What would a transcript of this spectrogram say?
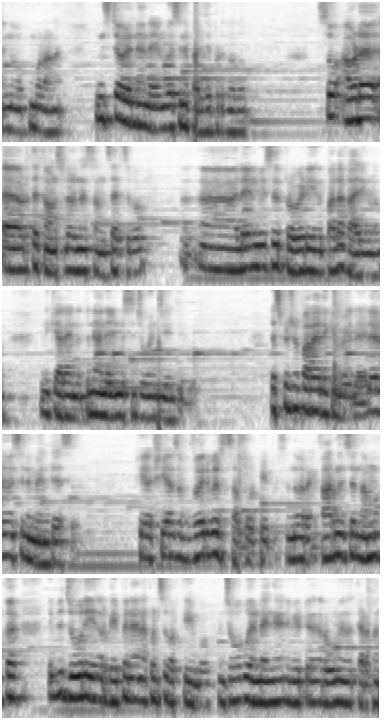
എന്ന് നോക്കുമ്പോഴാണ് ഇൻസ്റ്റ വഴി ഞാൻ ലാംഗ്വേജിനെ പരിചയപ്പെടുന്നത് സോ അവിടെ അവിടുത്തെ കൗൺസിലറിനെ സംസാരിച്ചപ്പോൾ ലാംഗ്വേജ് പ്രൊവൈഡ് ചെയ്യുന്ന പല കാര്യങ്ങളും എനിക്കറിയാൻ ഞാൻ ലാംഗ്വേജ് ജോയിൻ ചെയ്യുകയും ചെയ്തു. എസ്പെഷ്യലി പറയാതിരിക്കുമ്പോൾ ബീസിന്റെ mentors she has a very very support peoples എന്ന് പറയാം. കാരണം വെച്ചാൽ നമുക്ക് ഇപ്പോൾ ജോലി ചെയ്യുന്നവർക്ക് ഇപ്പോൾ ഞാൻ അക്കൗണ്ട്സ് വർക്ക് ചെയ്യുമ്പോൾ ജോബ് വേണ്ട എങ്ങനെ വീട്ടിൽ റൂമിൽ കിടക്കാൻ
